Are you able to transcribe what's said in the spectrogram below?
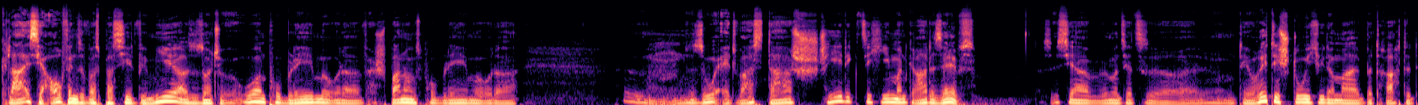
klar ist ja auch, wenn sowas passiert wie mir, also solche Ohrenprobleme oder Verspannungsprobleme oder äh, so etwas, da schädigt sich jemand gerade selbst. Das ist ja, wenn man es jetzt äh, theoretisch durch wieder mal betrachtet,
